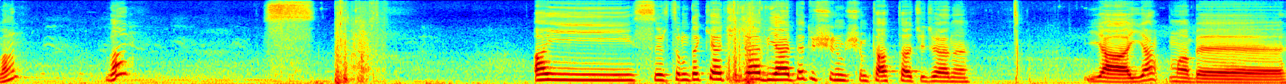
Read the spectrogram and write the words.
Lan? Lan? Ay sırtımdaki açacağı bir yerde düşürmüşüm tahta açacağını. Ya yapma be.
